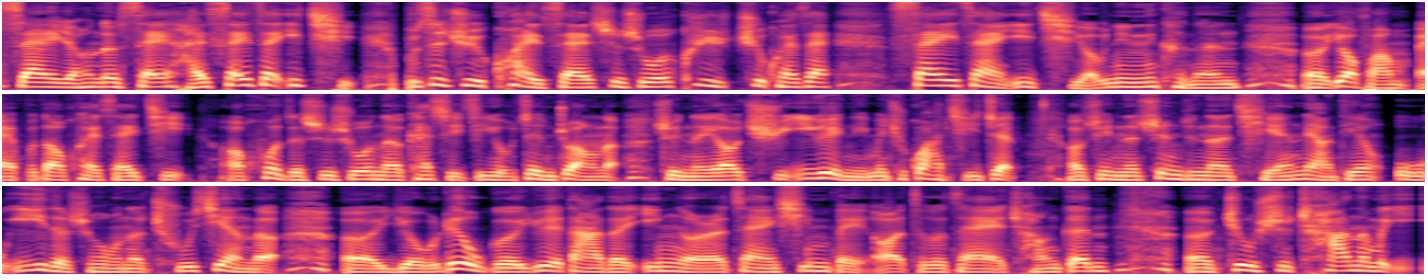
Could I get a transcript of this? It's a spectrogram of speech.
塞，然后呢塞还塞在一起，不是去快塞，是说去去快塞塞在一起哦。你你可能呃药房买不到快塞剂啊，或者是说呢开始已经有症状了，所以呢要去医院里面去挂急诊啊。所以呢，甚至呢前两天五一的时候呢，出现了呃有六个月大的婴儿在新北啊，这个在长庚呃就是差那么一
